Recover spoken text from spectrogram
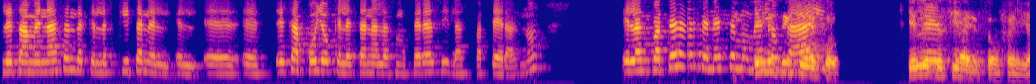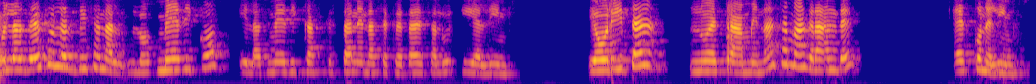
les amenazan de que les quiten el, el, eh, ese apoyo que les dan a las mujeres y las pateras, ¿no? Y las pateras en este momento... ¿Quién les dice eso? ¿Quién les decía eso, Ofelia? Pues eso les dicen a los médicos y las médicas que están en la Secretaría de Salud y el IMSS. Y ahorita nuestra amenaza más grande es con el IMSS,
